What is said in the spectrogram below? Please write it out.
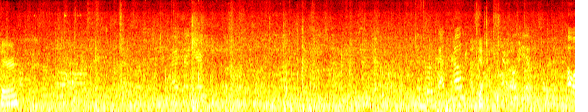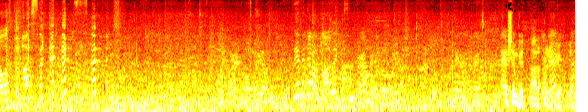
Karen. To the bathroom at all? Yeah. Oh, you do? Oh, well, let's pause this. we haven't done a vlog like this in forever. Forever. Right. Actually, I'm good. No, I don't, I don't need to go. Yeah.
